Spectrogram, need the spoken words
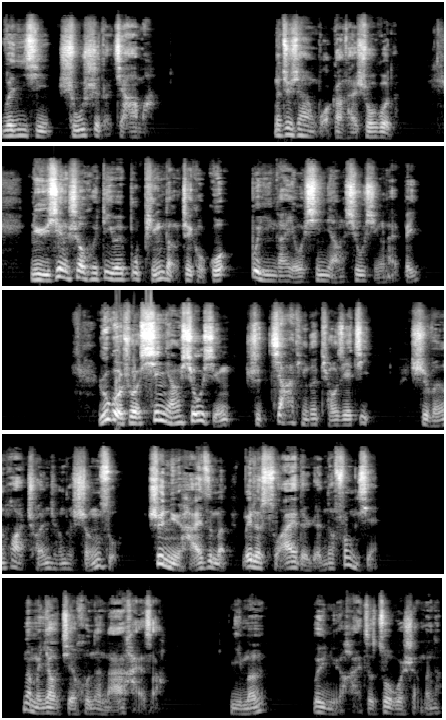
温馨舒适的家嘛。那就像我刚才说过的，女性社会地位不平等这口锅不应该由新娘修行来背。如果说新娘修行是家庭的调节剂，是文化传承的绳索，是女孩子们为了所爱的人的奉献，那么要结婚的男孩子啊，你们为女孩子做过什么呢？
